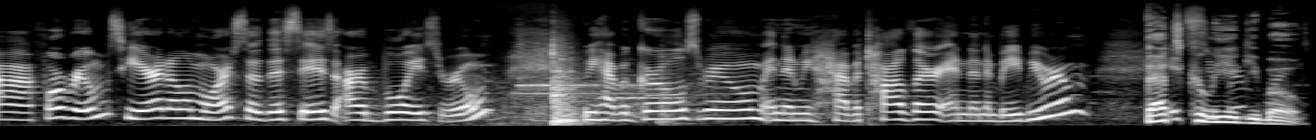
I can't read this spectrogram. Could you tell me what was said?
uh, four rooms here at El Amor. So this is our boys' room. We have a girls' room, and then we have a toddler and then a baby room. That's Kalia Guibault,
